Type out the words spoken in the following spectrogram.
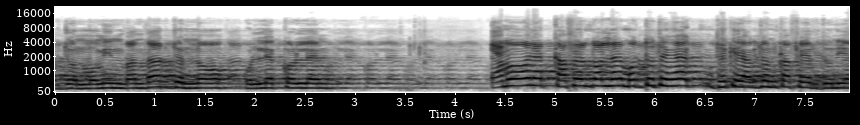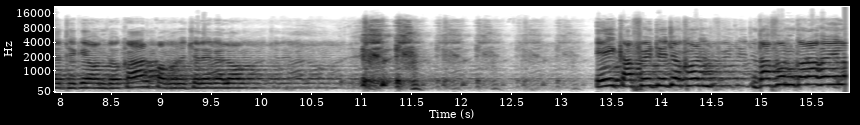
একজন মমিন বান্দার জন্য উল্লেখ করলেন। এমন এক কাফের দলের মধ্য থেকে একজন কাফের দুনিয়া থেকে অন্ধকার কবরে চলে গেল। এই কাফেরটি যখন দাফন করা হইল,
